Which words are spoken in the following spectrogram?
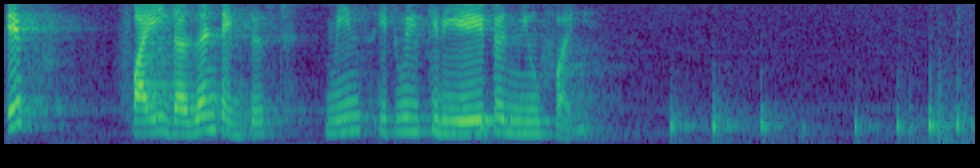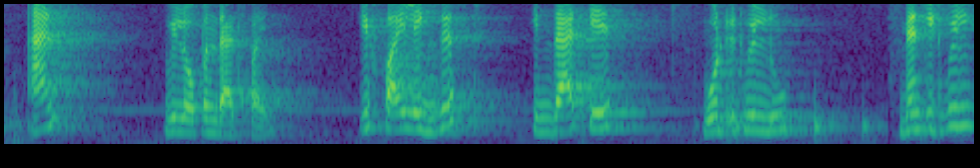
if file doesn't exist means it will create a new file and will open that file. If file exists in that case what it will do? Then it will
